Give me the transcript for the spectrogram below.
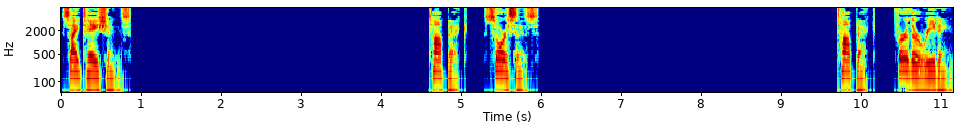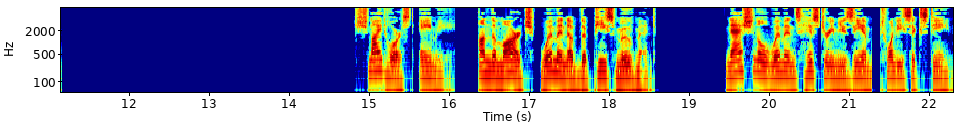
Citations. Sources Further reading Schneidhorst, Amy. On the March, Women of the Peace Movement. National Women's History Museum, 2016.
